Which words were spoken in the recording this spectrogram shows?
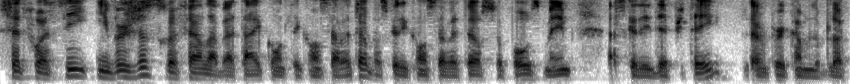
Cette fois-ci, il veut juste refaire la bataille contre les conservateurs parce que les conservateurs s'opposent même à ce que les députés, un peu comme le bloc,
